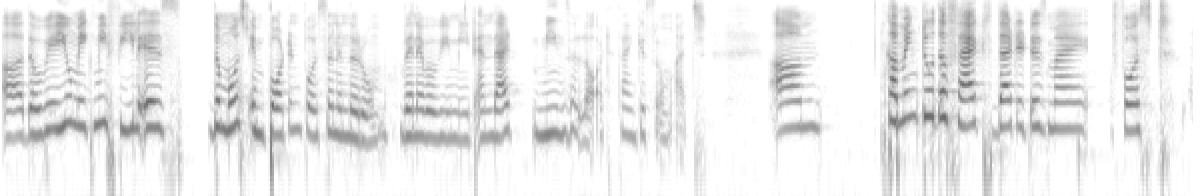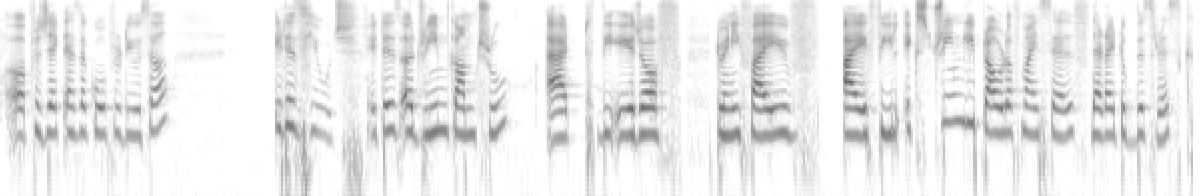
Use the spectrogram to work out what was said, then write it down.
Uh, the way you make me feel is the most important person in the room whenever we meet, and that means a lot. Thank you so much. Um, coming to the fact that it is my first uh, project as a co producer, it is huge. It is a dream come true. At the age of 25, I feel extremely proud of myself that I took this risk.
